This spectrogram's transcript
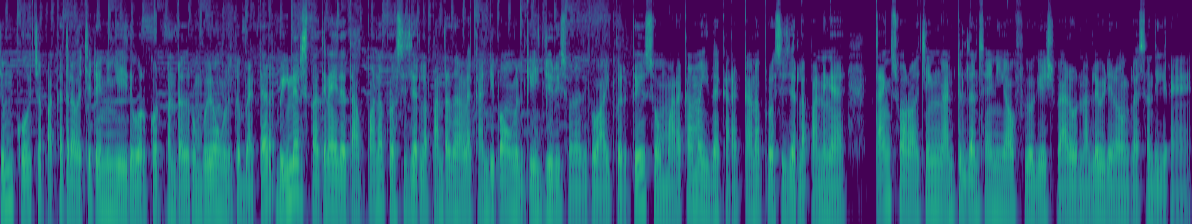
ஜிம் கோச்சை பக்கத்தில் வச்சுட்டு நீங்கள் இது ஒர்க் அவுட் பண்ணுறது ரொம்பவே உங்களுக்கு பெட்டர் பிகினர்ஸ் பார்த்தீங்கன்னா இதை தப்பான ப்ரொசீஜரில் பண்ணுறதுனால கண்டிப்பாக உங்களுக்கு இன்ஜுரிஸ் வரதுக்கு வாய்ப்பு இருக்குது ஸோ மறக்காமல் இதை கரெக்டான ப்ரொசீஜரில் பண்ணுங்கள் தேங்க்ஸ் ஃபார் வாட்சிங் until then signing off Yogesh வேறு ஒரு நல்ல வீடியோவில் உங்களை சந்திக்கிறேன்.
